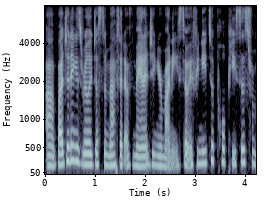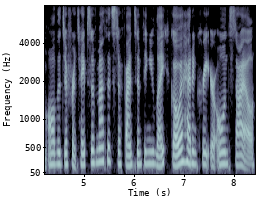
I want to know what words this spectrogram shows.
Uh, budgeting is really just a method of managing your money. So, if you need to pull pieces from all the different types of methods to find something you like, go ahead and create your own style.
